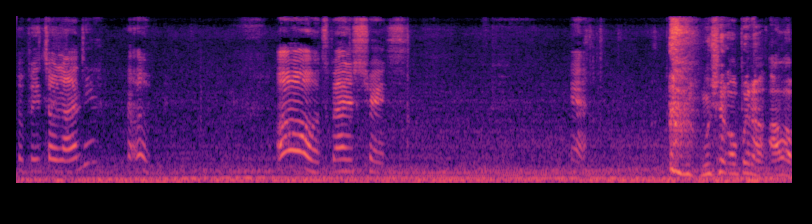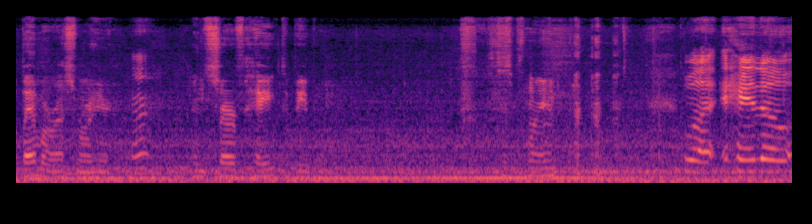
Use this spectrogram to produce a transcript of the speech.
Pepito Landia? Oh. Oh, Spanish trace. We should open an Alabama restaurant here Huh? and serve hate to people. Just playing. What? Hannah,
